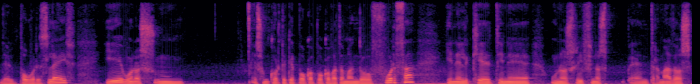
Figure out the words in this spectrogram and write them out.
del Power Slave, y bueno, es un es un corte que poco a poco va tomando fuerza y en el que tiene unos riffs, unos entramados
